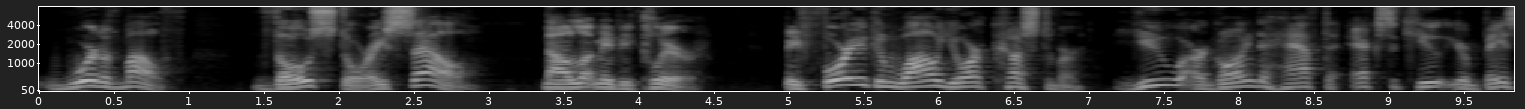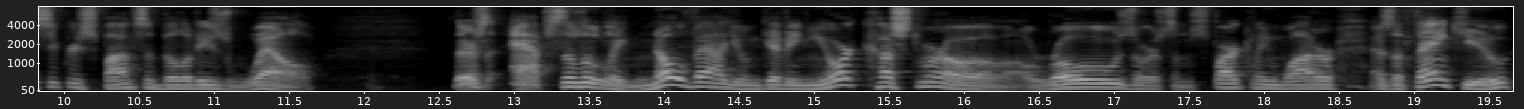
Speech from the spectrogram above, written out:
word of mouth. Those stories sell. Now, let me be clear. Before you can wow your customer, you are going to have to execute your basic responsibilities well. There's absolutely no value in giving your customer a, a, rose or some sparkling water as a thank you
